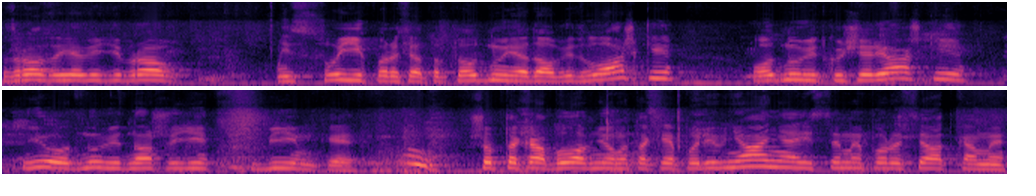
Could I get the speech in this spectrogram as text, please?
зразу я відібрав із своїх поросят. Тобто одну я дав від глашки, одну від кучеряшки і одну від нашої бімки. Ну, щоб така була в нього таке порівняння із цими поросятками.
